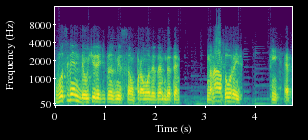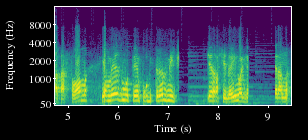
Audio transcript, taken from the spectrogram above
Você vendeu o direito de transmissão para uma determinada enfim, é, plataforma, e ao mesmo tempo transmitir a partida. Aí pode gerar uma,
